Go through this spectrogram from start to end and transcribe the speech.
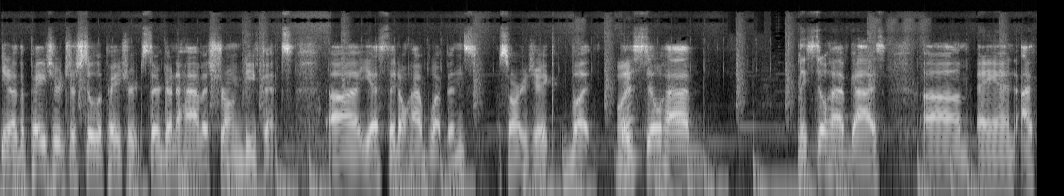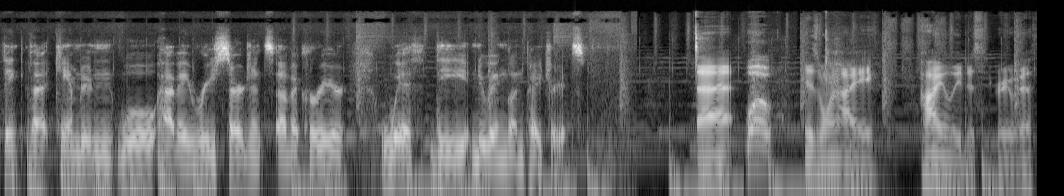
you know, the Patriots are still the Patriots. They're going to have a strong defense. Uh, yes, they don't have weapons. Sorry, Jake, but what? they still have they still have guys, um, and I think that Cam Newton will have a resurgence of a career with the New England Patriots. That whoa is one I highly disagree with.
